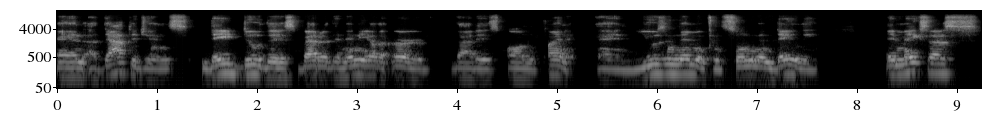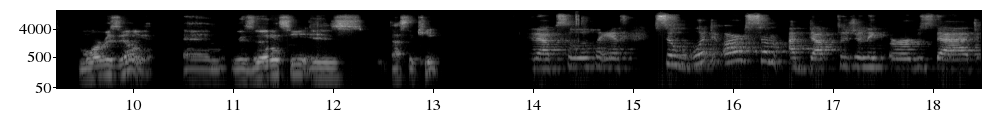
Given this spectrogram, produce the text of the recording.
And adaptogens, they do this better than any other herb that is on the planet. And using them and consuming them daily, it makes us more resilient. And resiliency is that's the key. It absolutely is. So, what are some adaptogenic herbs that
